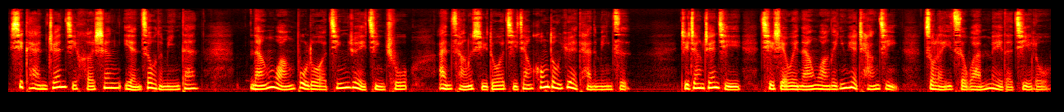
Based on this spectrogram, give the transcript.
细看专辑和声演奏的名单。南王部落精锐进出，暗藏了许多即将轰动乐坛的名字。这张专辑其实也为南王的音乐场景做了一次完美的记录。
